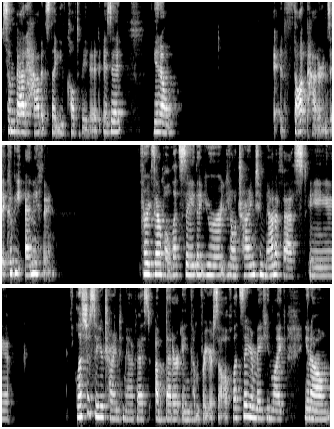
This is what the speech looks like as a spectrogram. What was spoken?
some bad habits that you've cultivated? Is it, you know, eh, thought patterns? It could be anything. For example, let's say that you're, you know, trying to manifest a let's just say you're trying to manifest a better income for yourself. Let's say you're making like, you know,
